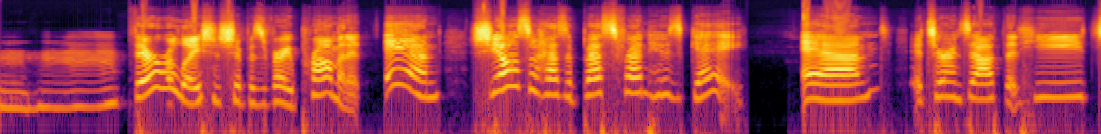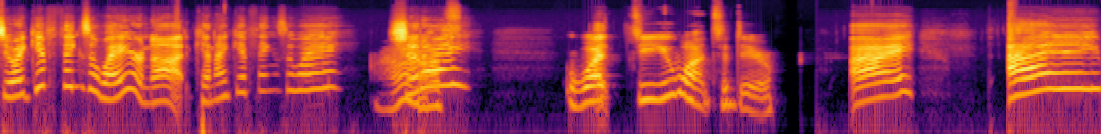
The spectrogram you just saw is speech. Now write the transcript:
Mm-hmm. Their relationship is very prominent, and she also has a best friend who's gay. And it turns out that he. Do I give things away or not? Can I give things away? I Should know. I? What do you want to do? I I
